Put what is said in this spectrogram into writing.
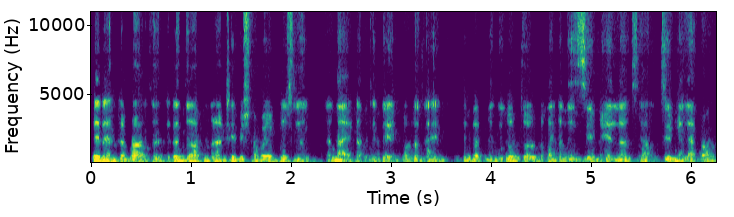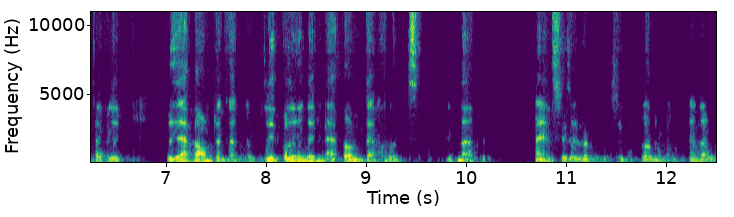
এর একটা করতে অ্যাকাউন্ট থাকলে অ্যাকাউন্ট দেখা যাচ্ছে, ঠিক না? অ্যাকাউন্ট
